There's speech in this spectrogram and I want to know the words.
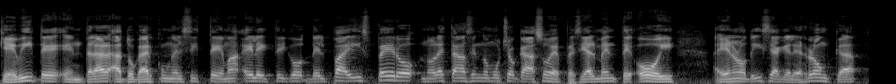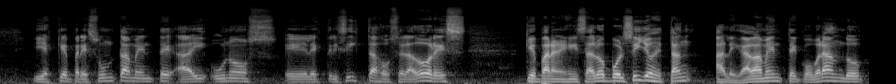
que evite entrar a tocar con el sistema eléctrico del país, pero no le están haciendo mucho caso, especialmente hoy. Hay una noticia que le ronca y es que presuntamente hay unos electricistas o celadores que para energizar los bolsillos están alegadamente cobrando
